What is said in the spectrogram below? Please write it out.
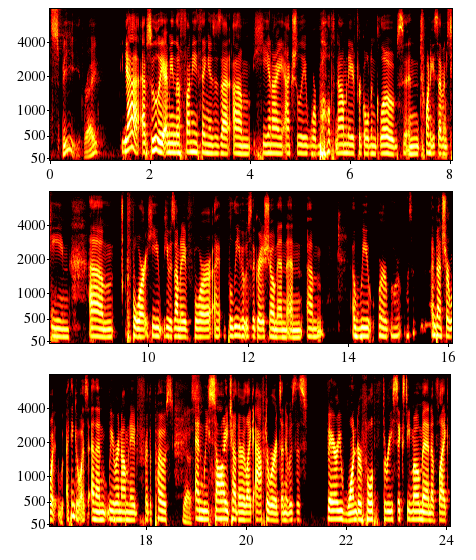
speed, right? Yeah, absolutely. I mean, the funny thing is, is that um, he and I actually were both nominated for Golden Globes in 2017. Awesome. Um, for he he was nominated for I believe it was The Greatest Showman, and um, uh, we were or was it I'm not sure what I think it was, and then we were nominated for The Post. Yes, and we saw each other like afterwards, and it was this very wonderful 360 moment of like,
